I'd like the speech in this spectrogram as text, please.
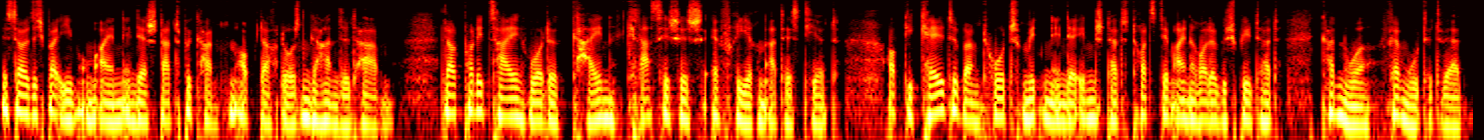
Es soll sich bei ihm um einen in der Stadt bekannten Obdachlosen gehandelt haben. Laut Polizei wurde kein klassisches Erfrieren attestiert. Ob die Kälte beim Tod mitten in der Innenstadt trotzdem eine Rolle gespielt hat, kann nur vermutet werden.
